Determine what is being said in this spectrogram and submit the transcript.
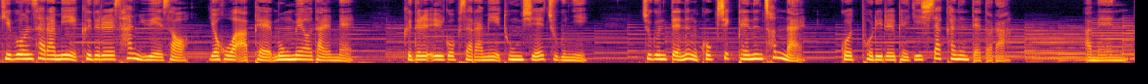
기브온 사람이 그들을 산 위에서 여호와 앞에 목매어 달매 그들 일곱 사람이 동시에 죽으니 죽은 때는 곡식 베는 첫날 곧 보리를 베기 시작하는 때더라. 아멘.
